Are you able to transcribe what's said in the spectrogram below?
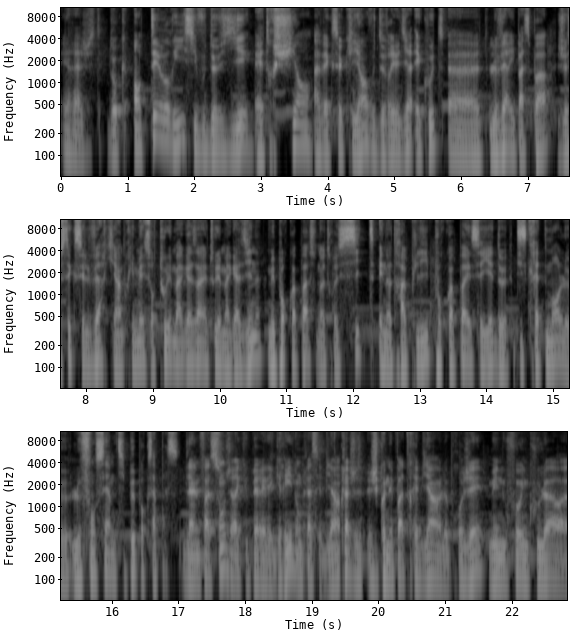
et réajuster. Donc, en théorie, si vous deviez être chiant avec ce client, vous devriez lui dire écoute, euh, le vert il passe pas. Je sais que c'est le vert qui est imprimé sur tous les magasins et tous les magazines, mais pourquoi pas sur notre site et notre appli? Pourquoi pas essayer de discrètement le, le foncer un petit peu pour que ça passe? De la même façon, j'ai récupéré les gris, donc là c'est bien là, je, je connais pas très bien le projet, mais il nous faut une couleur euh,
